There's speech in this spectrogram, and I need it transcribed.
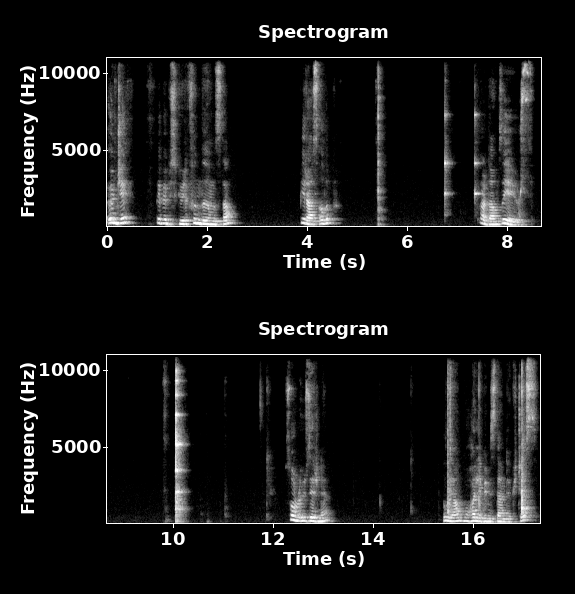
Önce bebe bisküvili fındığımızdan biraz alıp bardağımıza yayıyoruz. Sonra üzerine ılıyan muhallebimizden dökeceğiz.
